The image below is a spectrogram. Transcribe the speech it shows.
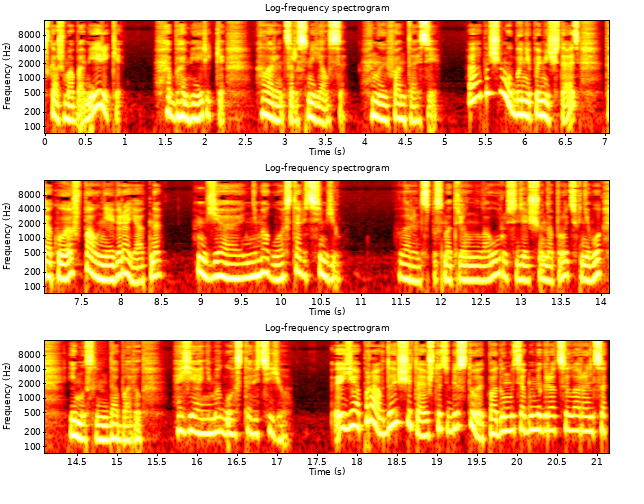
скажем, об Америке?» Об Америке Лоренцо рассмеялся. Ну и фантазии. А почему бы не помечтать? Такое вполне вероятно. Я не могу оставить семью. Лоренц посмотрел на Лауру, сидящую напротив него, и мысленно добавил, «Я не могу оставить ее». «Я правда считаю, что тебе стоит подумать об эмиграции Лоренца.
